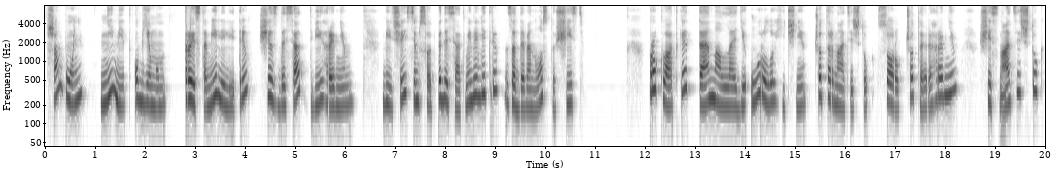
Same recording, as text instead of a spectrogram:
Шампунь Німіт об'ємом 300 мл 62 гривні. Більший 750 мл за 96 Прокладки Тена Леді урологічні. 14 штук 44 гривні, 16 штук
